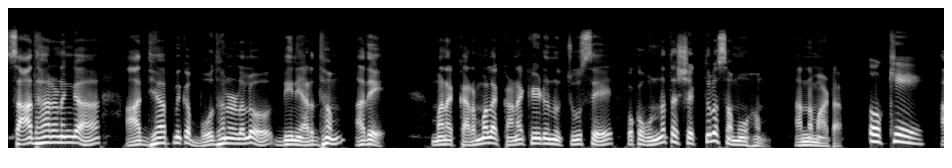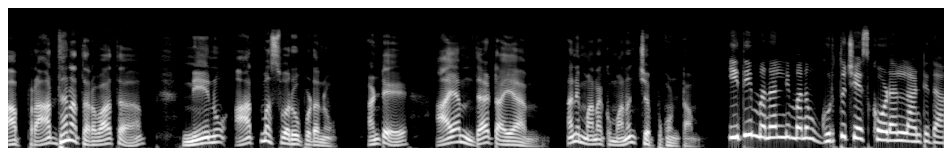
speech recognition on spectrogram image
సాధారణంగా ఆధ్యాత్మిక బోధనలలో దీని అర్థం అదే. మన కర్మల కణకీడును చూసే ఒక ఉన్నత శక్తుల సమూహం అన్నమాట. ఓకే. ఆ ప్రార్థన తర్వాత నేను ఆత్మస్వరూపుడను అంటే ఐఎమ్ దట్ ఐయామ్ అని మనకు మనం చెప్పుకుంటాం. ఇది మనల్ని మనం గుర్తు చేసుకోవడం లాంటిదా?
